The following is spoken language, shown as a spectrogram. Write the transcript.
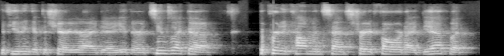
if you didn't get to share your idea either it seems like a, a pretty common sense straightforward idea but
